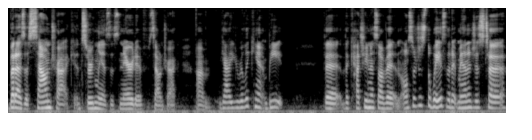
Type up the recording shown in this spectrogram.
but as a soundtrack and certainly as this narrative soundtrack, um, yeah, you really can't beat the the catchiness of it and also just the ways that it manages to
